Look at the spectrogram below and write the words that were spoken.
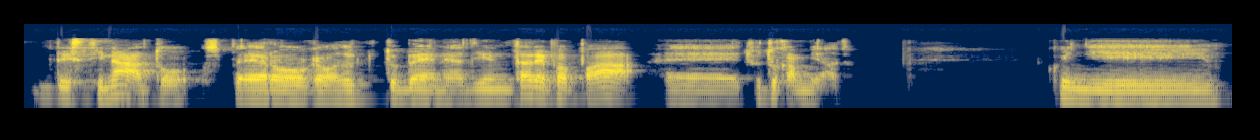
destinato, spero che vada tutto bene, a diventare papà, è tutto cambiato. Quindi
